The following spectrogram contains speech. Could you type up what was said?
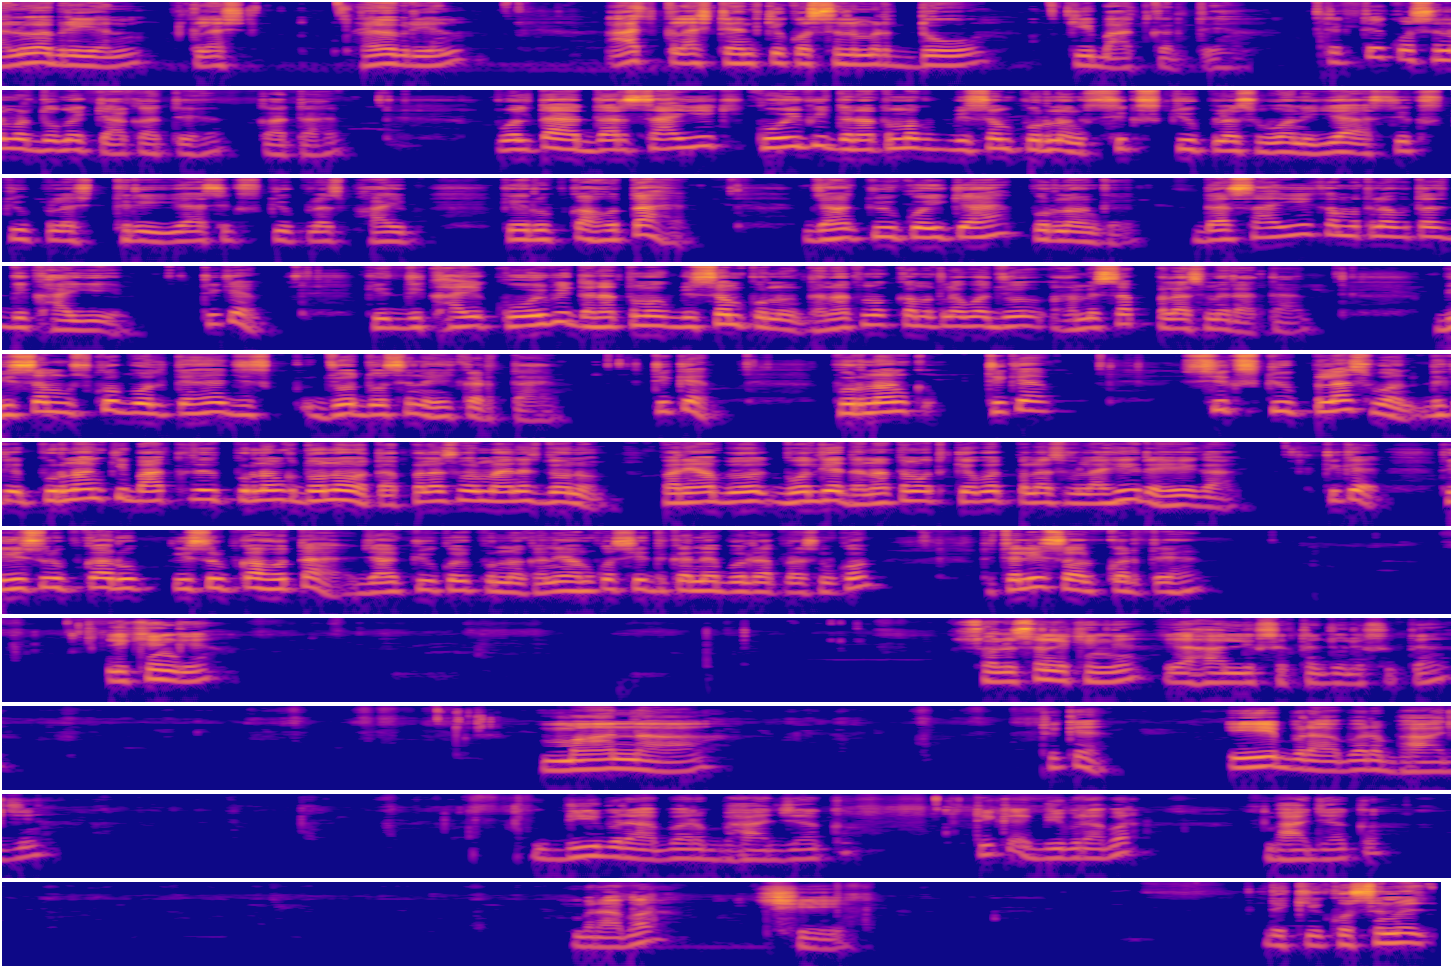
Hello everyone class hello everyone आज class tenth के question number दो की बात करते हैं। देखते हैं क्वेश्चन नंबर दो में क्या कहते हैं, कहता है। बोलता है, दर्शाइए कि कोई भी धनात्मक विषम पूर्णांक सिक्स क्यू प्लस वन या सिक्स क्यू प्लस थ्री या सिक्स क्यू प्लस फाइव के रूप का होता है, जहाँ क्यू कोई क्या है, पूर्णांक है। दर्शाइए का मतलब होता है दिखाइए, ठीक है? कि दिखाइए कोई भी धनात्मक विषम पूर्णांक, धनात्मक का मतलब हुआ जो हमेशा प्लस में रहता है। विषम उसको बोलते हैं जिस जो दो से नहीं कटता है। ठीक है? पूर्णांक ठीक है? Six Q plus one. देखिए पूर्णांक की बात करें तो पूर्णांक दोनों होता है प्लस और माइनस दोनों। पर यहाँ बोल, बोल दिया धनात्मक तो केवल प्लस वाला ही रहेगा। ठीक है? तो इस रूप का रूप इस रूप का होता है जहाँ क्यू कोई पूर्णांक नहीं हमको सिद्ध करने बोल रहा है प्रश्न को। तो चलिए सॉल्व करते हैं। लिखेंगे। सॉल्यूशन लिखेंगे। या हाल लिख सकते हैं जो लिख सकते हैं। माना, ठीक है? ए बराबर भाज्य बी बराबर भाजक, ठीक है? बी बराबर भाजक बराबर छ। देखिए क्वेश्चन में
